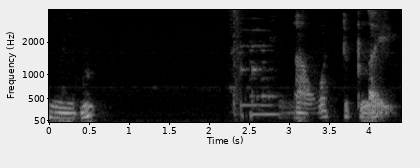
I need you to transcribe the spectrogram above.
Mm -hmm. Now what to play?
